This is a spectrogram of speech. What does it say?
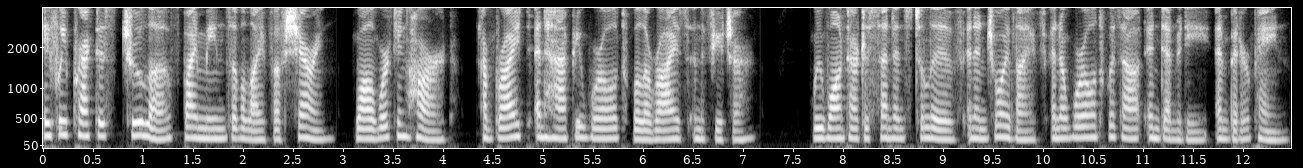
If we practice true love by means of a life of sharing, while working hard, a bright and happy world will arise in the future. We want our descendants to live and enjoy life in a world without indemnity and bitter pain.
